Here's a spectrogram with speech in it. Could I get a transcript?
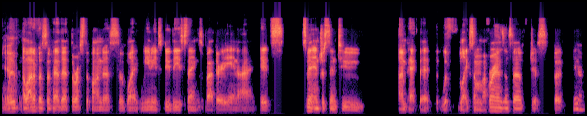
Yeah. Live a lot of us have had that thrust upon us of like you need to do these things by 30 and I it's it's been interesting to unpack that with like some of my friends and stuff just but you know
